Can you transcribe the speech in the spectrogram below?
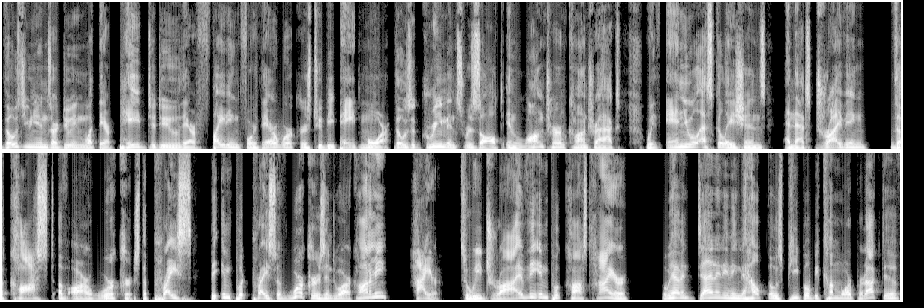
those unions are doing what they are paid to do they are fighting for their workers to be paid more those agreements result in long-term contracts with annual escalations and that's driving the cost of our workers the price the input price of workers into our economy higher so we drive the input cost higher but we haven't done anything to help those people become more productive.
